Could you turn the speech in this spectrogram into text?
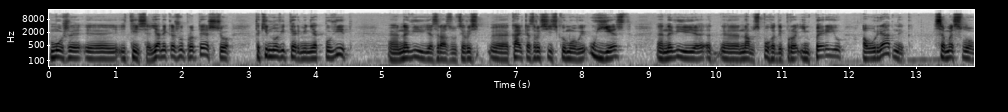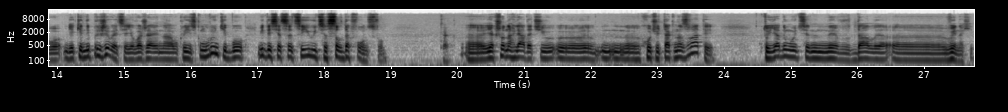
може е, йтися. Я не кажу про те, що такі нові терміни, як повід, е, навіює зразу це е, калька з російської мови уїзд, навіює нам спогади про імперію, а урядник. Саме слово, яке не приживеться, я вважаю, на українському ґрунті, бо він десь асоціюється з солдафонством. Так. Якщо наглядачі хочуть так назвати, то я думаю, це не вдалий винахід.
